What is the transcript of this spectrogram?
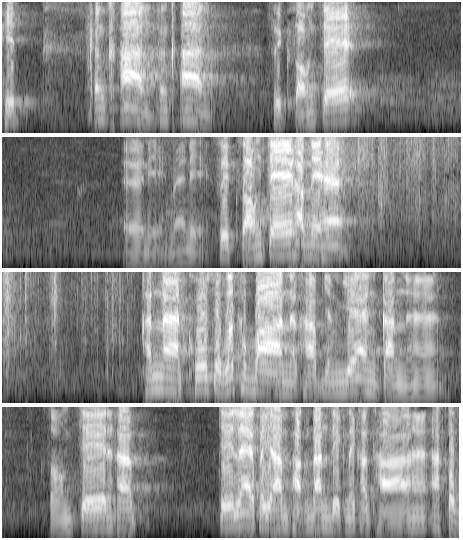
พิษข้างข้างข้างข้างศึกสองเจ๊เออนี่เห็นไหมนี่ศึกสองเจ๊ครับนี่ฮะขนาดโฆษกรัฐบาลนะครับ ยังแย่งกันนะฮะสองเจนะครับ เจแรกพยายามผลักดันเด็กในคาถาฮะะตก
